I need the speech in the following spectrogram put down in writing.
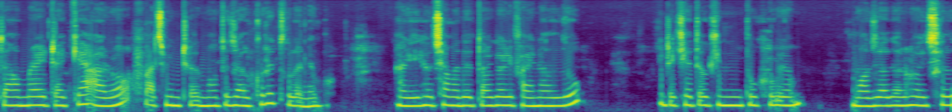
তো আমরা এটাকে আরও পাঁচ মিনিটের মতো জাল করে তুলে নেব। আর এই হচ্ছে আমাদের তরকারি ফাইনাল লুক এটা খেতেও কিন্তু খুবই মজাদার হয়েছিল।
